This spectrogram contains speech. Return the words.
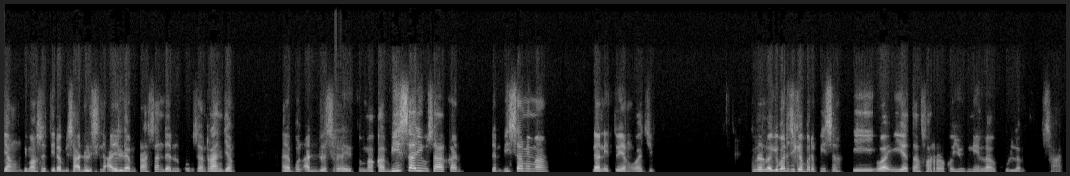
yang dimaksud tidak bisa adil di sini adil dalam perasaan dan urusan ranjang. Adapun adil selain itu maka bisa diusahakan dan bisa memang dan itu yang wajib. Kemudian bagaimana jika berpisah? I wa iya tafarraqu yugni kullam saat.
